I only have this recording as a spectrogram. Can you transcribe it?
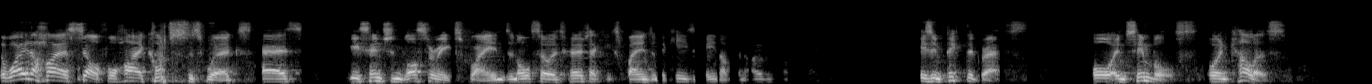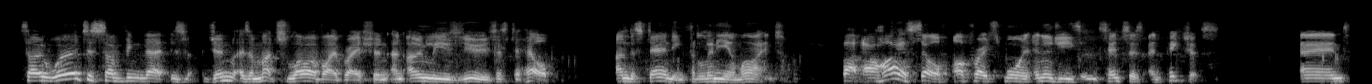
The way the higher self or higher consciousness works, as the Ascension Glossary explains, and also as Hurtak explains in the Keys of Enoch and Over is in pictographs or in symbols or in colors. So words is something that is general as a much lower vibration and only is used just to help understanding for the linear mind. But our higher self operates more in energies and senses and pictures. And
